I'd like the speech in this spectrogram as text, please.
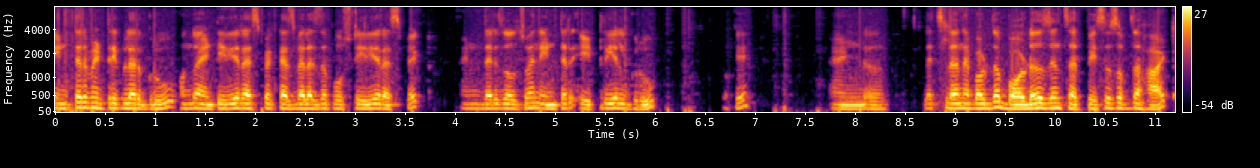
interventricular groove on the anterior aspect as well as the posterior aspect. And there is also an interatrial groove. Okay and uh, let's learn about the borders and surfaces of the heart.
